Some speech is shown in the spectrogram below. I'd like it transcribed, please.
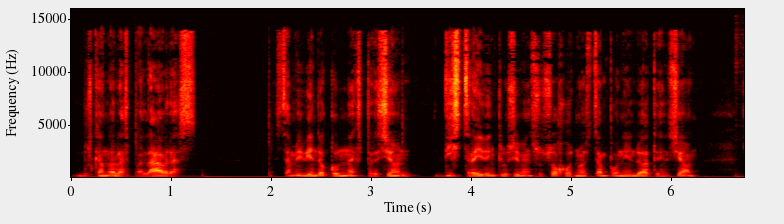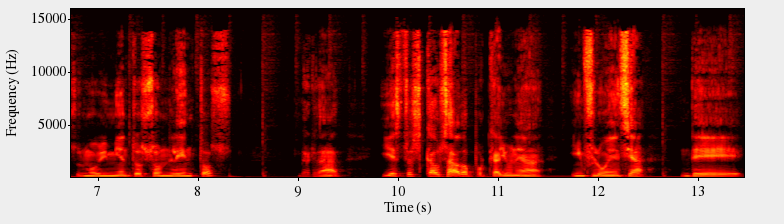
Buscando las palabras. Están viviendo con una expresión distraída inclusive en sus ojos, no están poniendo atención. Sus movimientos son lentos, ¿verdad? Y esto es causado porque hay una influencia de,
